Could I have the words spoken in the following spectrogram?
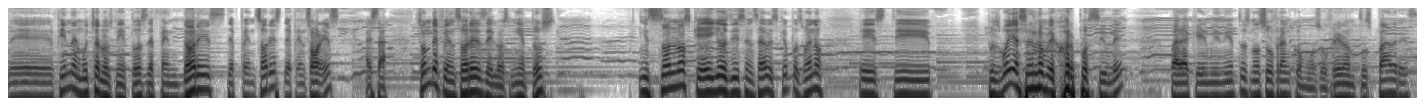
defienden mucho a los nietos, defendores, defensores, defensores. Ahí está. Son defensores de los nietos. Y son los que ellos dicen, ¿sabes qué? Pues bueno, este pues voy a hacer lo mejor posible para que mis nietos no sufran como sufrieron tus padres.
